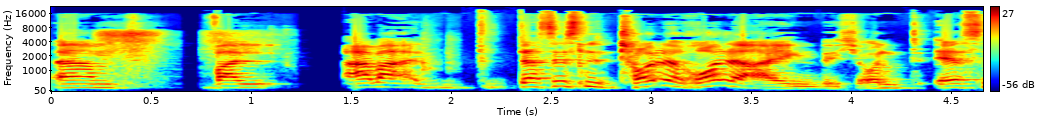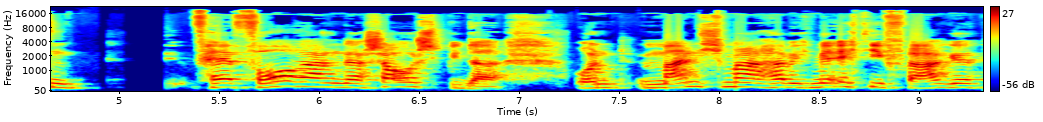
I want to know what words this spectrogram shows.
Ähm, weil, aber das ist eine tolle Rolle eigentlich und er ist ein hervorragender Schauspieler. Und manchmal habe ich mir echt die Frage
